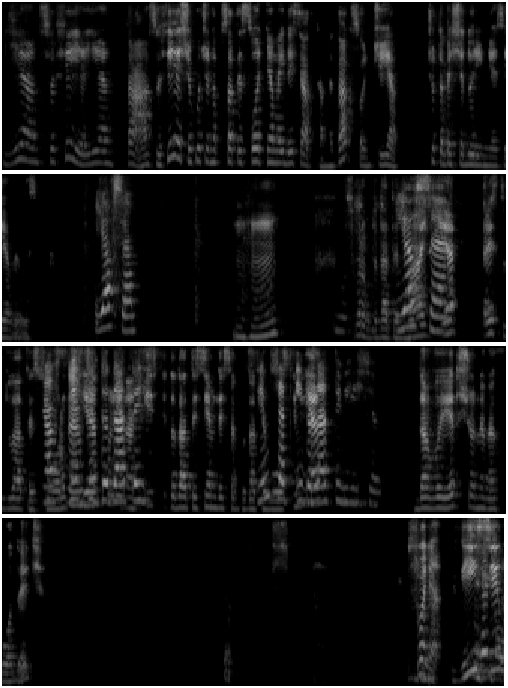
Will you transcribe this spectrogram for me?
Є Софія, є. Так, а Софія ще хоче написати сотнями і десятками, так, Сонь, чи як? Що тебе ще дорівнює з'явилось? Я все. Угу. 40 додати Я 2 все. є. 300 додати Я 40 все. є. 200 Поліна, додати 200 додати 70 додати 70 8 і є. додати 8. Давид, що не виходить? Соня, 8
